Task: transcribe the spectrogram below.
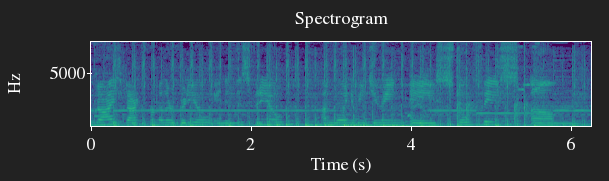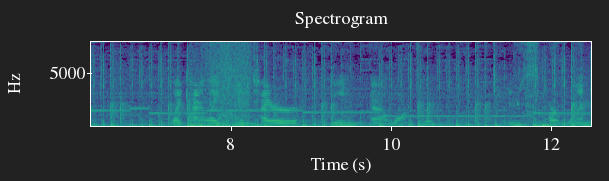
Guys, back for another video, and in this video, I'm going to be doing a stove face, um, like, kind of like entire game uh, walkthrough. And this is part one.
